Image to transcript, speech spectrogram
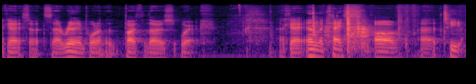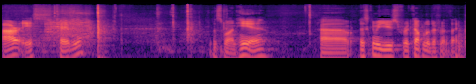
Okay, so it's uh, really important that both of those work. Okay, in the case of a TRS cable, this one here, uh, this can be used for a couple of different things.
